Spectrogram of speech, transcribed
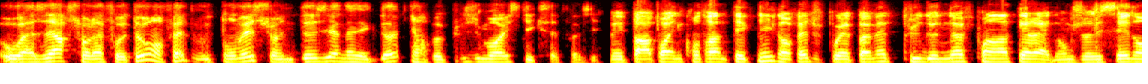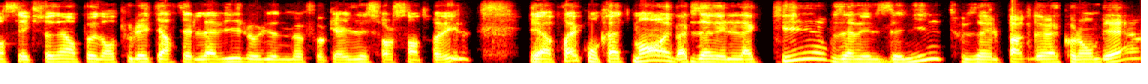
Au hasard sur la photo, en fait, vous tombez sur une deuxième anecdote qui est un peu plus humoristique cette fois-ci. Mais par rapport à une contrainte technique, en fait, je ne pouvais pas mettre plus de 9 points d'intérêt. Donc, j'ai essayé d'en sélectionner un peu dans tous les quartiers de la ville au lieu de me focaliser sur le centre-ville. Et après, concrètement, eh ben, vous avez le lac Kyr, vous avez le Zénith, vous avez le parc de la Colombière,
